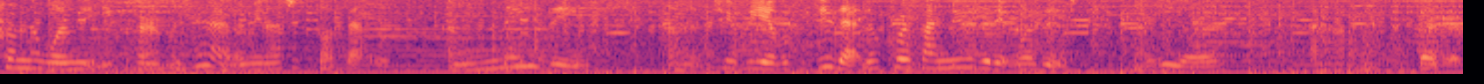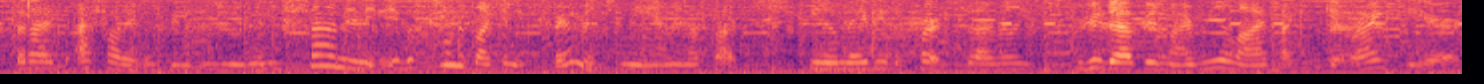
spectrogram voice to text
from the one that you currently had. I mean, I just thought that was amazing uh, to be able to do that. And of course, I knew that it wasn't real, uh, but but I, I thought it would be really really fun, and it, it was kind of like an experiment to me. I mean, I thought. You know, maybe the parts that I really screwed up in my real life, I could get right here.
